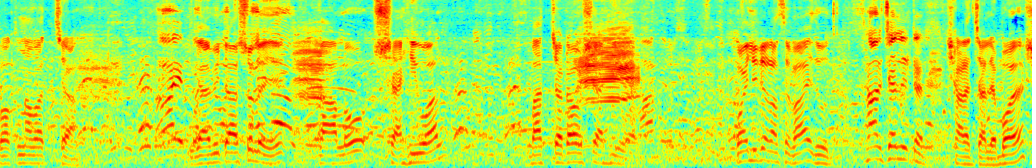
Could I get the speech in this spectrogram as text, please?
বকনা বাচ্চা। গাভিটা আসলে কালো শাহিওয়াল বাচ্চাটাও শাহিওয়াল। কয় লিটার আছে ভাই দুধ? সাড়ে চার লিটার। সাড়ে চালে বয়স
